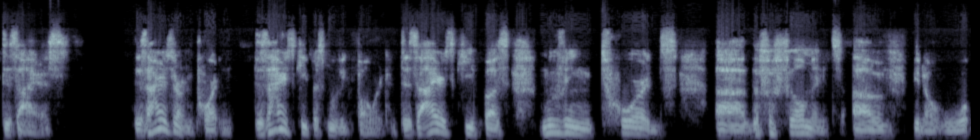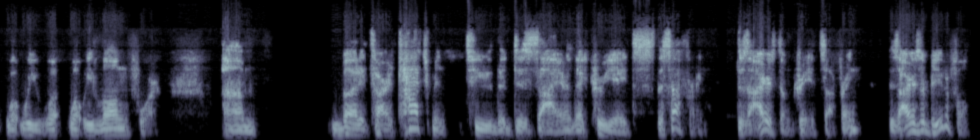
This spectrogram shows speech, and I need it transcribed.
desires. Desires are important desires keep us moving forward desires keep us moving towards uh, the fulfillment of you know what, what we what, what, we long for um, but it's our attachment to the desire that creates the suffering desires don't create suffering desires are beautiful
